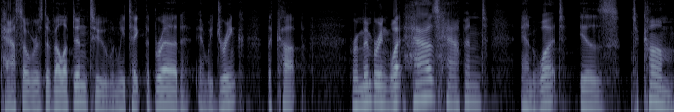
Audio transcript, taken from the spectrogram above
Passover is developed into when we take the bread and we drink the cup, remembering what has happened and what is to come,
